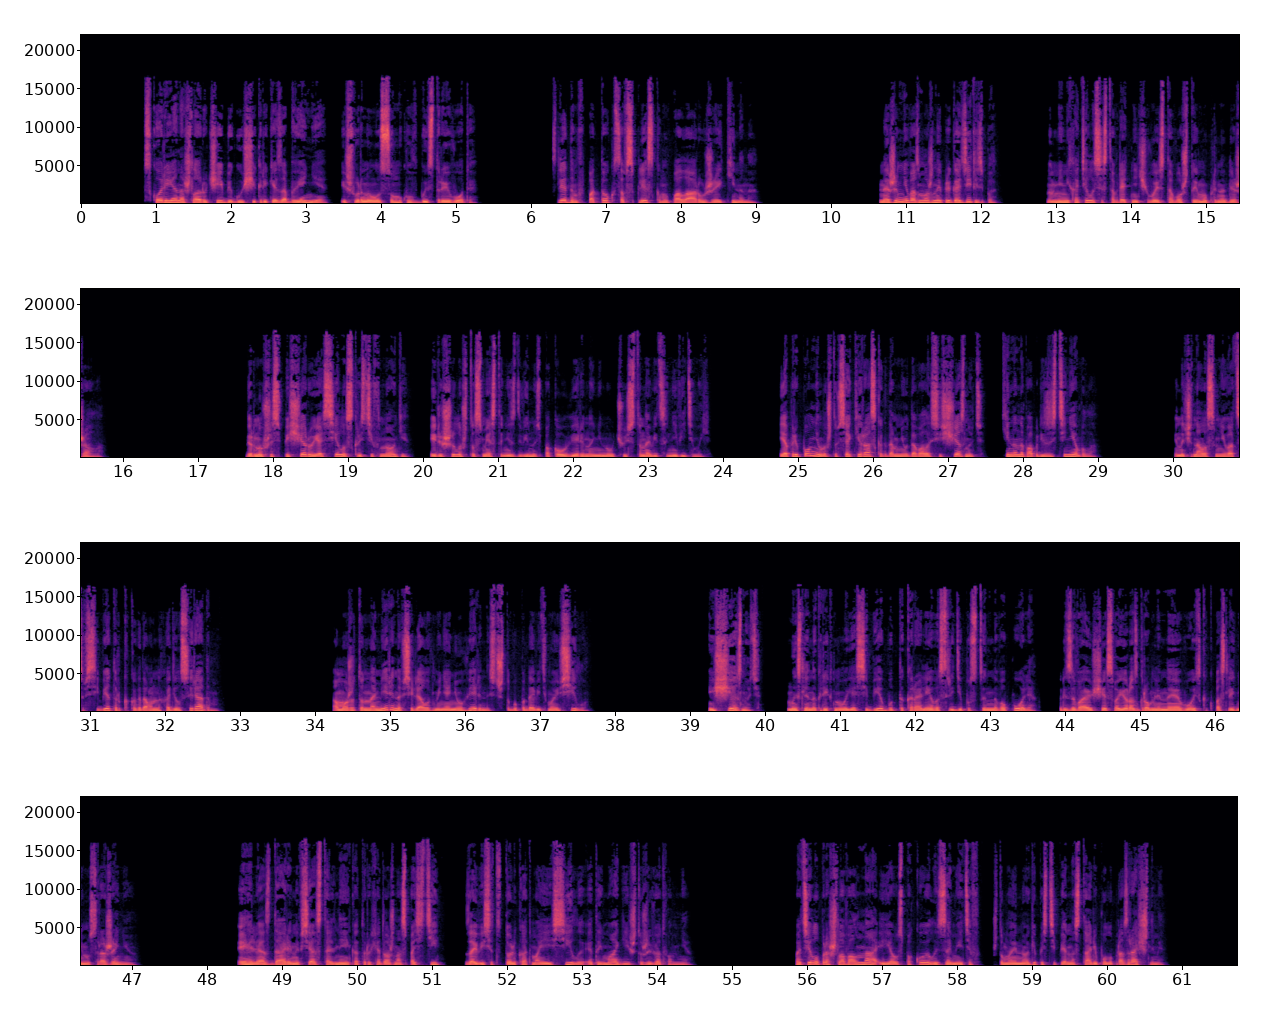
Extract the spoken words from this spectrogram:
Вскоре я нашла ручей, бегущий к реке забвения, и швырнула сумку в быстрые воды. Следом в поток со всплеском упало оружие Кинана. Ножи мне, возможно, и пригодились бы, но мне не хотелось оставлять ничего из того, что ему принадлежало. Вернувшись в пещеру, я села, скрестив ноги, и решила, что с места не сдвинусь, пока уверенно не научусь становиться невидимой. Я припомнила, что всякий раз, когда мне удавалось исчезнуть, Кинана поблизости не было. И начинала сомневаться в себе только когда он находился рядом. А может, он намеренно вселял в меня неуверенность, чтобы подавить мою силу? «Исчезнуть!» — мысленно крикнула я себе, будто королева среди пустынного поля, призывающая свое разгромленное войско к последнему сражению. Элиас, Дарин и все остальные, которых я должна спасти, зависят только от моей силы, этой магии, что живет во мне. По телу прошла волна, и я успокоилась, заметив, что мои ноги постепенно стали полупрозрачными,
